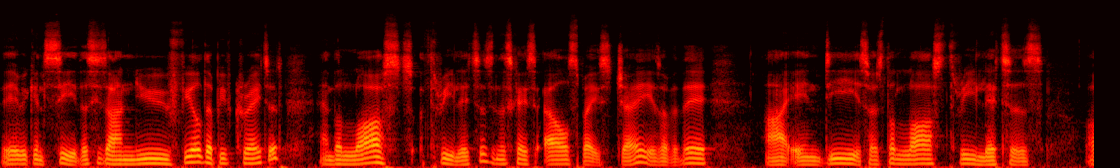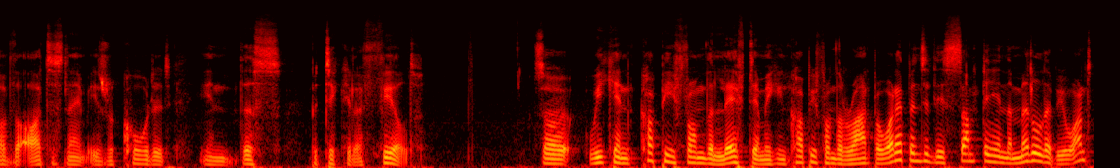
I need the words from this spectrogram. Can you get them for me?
there we can see this is our new field that we've created. And the last three letters in this case L space J is over there IND so it's the last three letters of the artist name is recorded in this particular field so we can copy from the left and we can copy from the right but what happens if there's something in the middle that we want?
